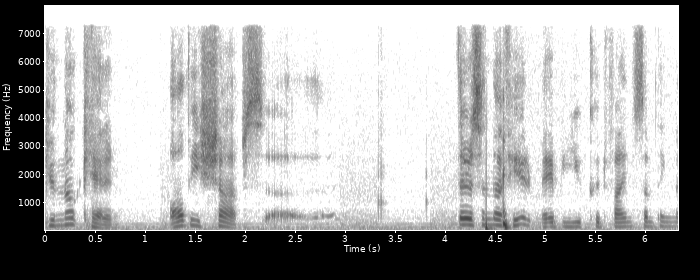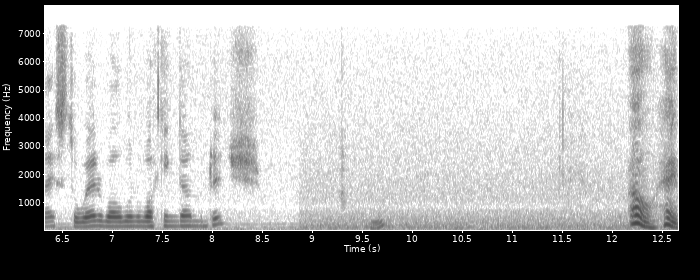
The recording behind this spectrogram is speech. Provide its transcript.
you know, Karen, all these shops, uh, there's enough here. Maybe you could find something nice to wear while we're walking down the bridge. Oh, hey,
